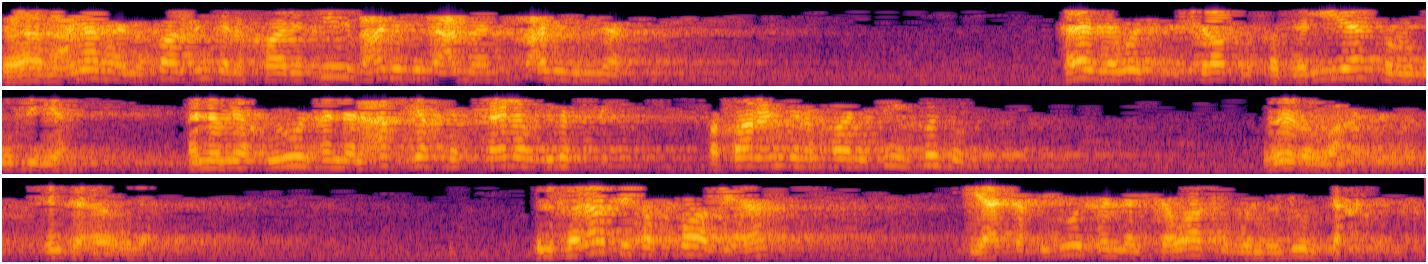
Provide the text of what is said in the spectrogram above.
فمعناها أن صار عندنا خالقين بعدد الأعمال بعدد الناس. هذا وجه إشراك القدرية في الربوبية أنهم يقولون أن العبد يخلق فعله بنفسه فصار عندنا خالقين كثر غير الله عز وجل عند هؤلاء. الفلاسفة الطابعة يعتقدون أن الكواكب والنجوم تختلف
